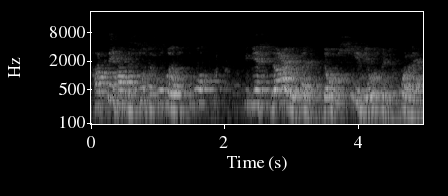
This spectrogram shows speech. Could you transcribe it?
好，这方面的数字公布的不多。今年十二月份，游戏流水就过了两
